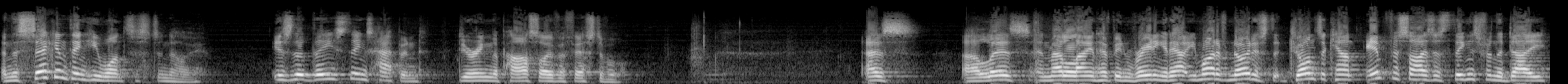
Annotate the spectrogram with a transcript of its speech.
And the second thing he wants us to know is that these things happened during the Passover festival. As uh, Les and Madeleine have been reading it out, you might have noticed that John's account emphasizes things from the day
